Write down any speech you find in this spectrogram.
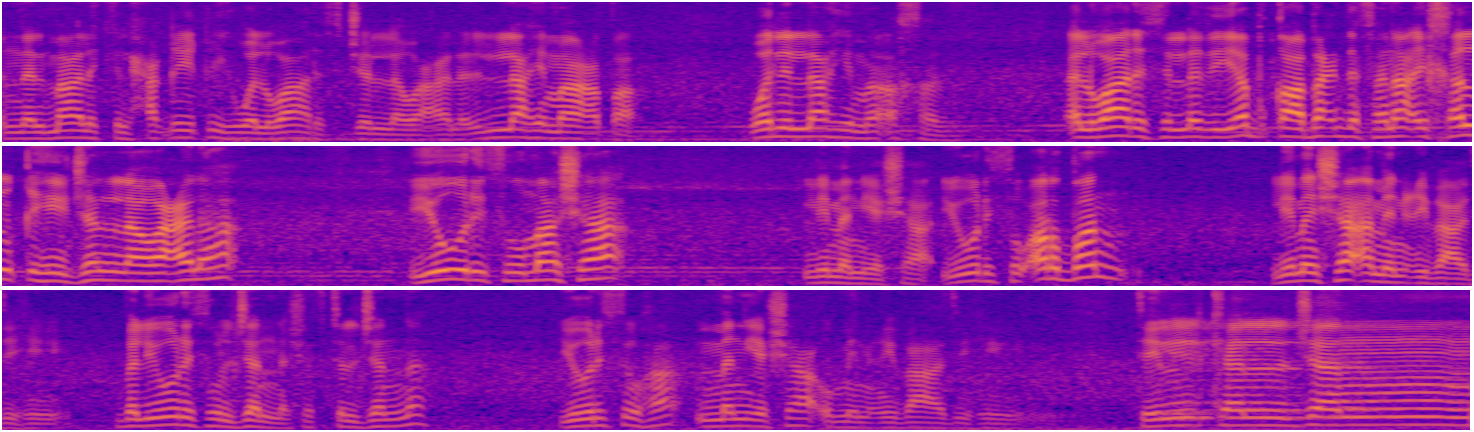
أن المالك الحقيقي هو الوارث جل وعلا. لله ما أعطى ولله ما أخذ. الوارث الذي يبقى بعد فناء خلقه جل وعلا يورث ما شاء لمن يشاء يورث أرضا لمن شاء من عباده. بل يورث الجنة شفت الجنة؟ يورثها من يشاء من عباده. تلك الجنة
